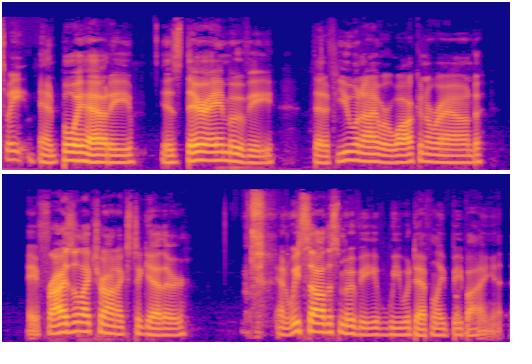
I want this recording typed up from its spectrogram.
Sweet. And boy howdy, is there a movie that if you and I were walking around a Fry's Electronics together and we saw this movie, we would definitely be buying it.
